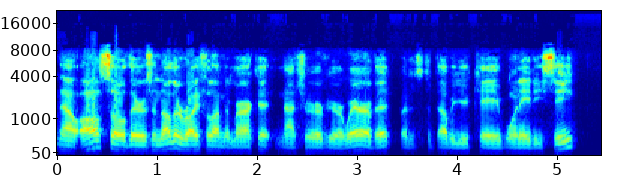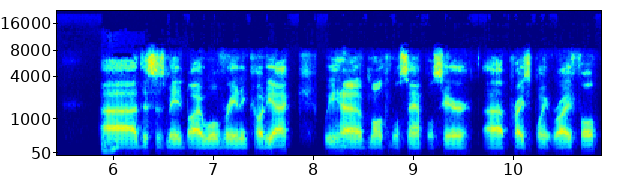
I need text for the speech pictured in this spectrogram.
Now, also, there's another rifle on the market. Not sure if you're aware of it, but it's the WK 180C. Uh, this is made by Wolverine and Kodiak. We have multiple samples here. Uh, price point rifle.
